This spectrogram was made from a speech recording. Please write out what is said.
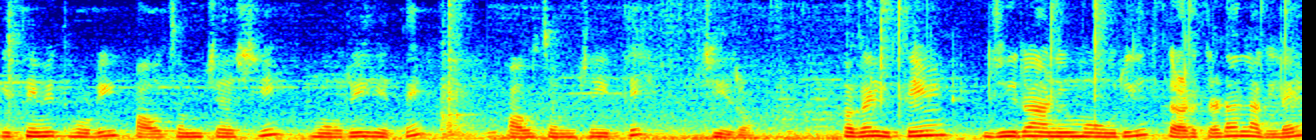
इथे मी थोडी पाव चमचा अशी मोहरी घेते. पाव चमचे इथे जिरं. बघा इथे जिरं आणि मोहरी तडतडा लागलं आहे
